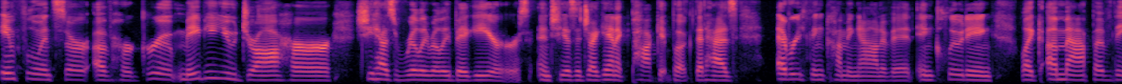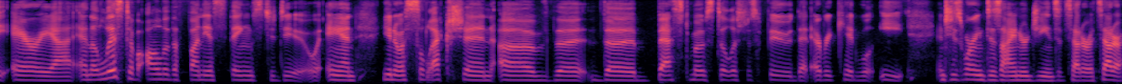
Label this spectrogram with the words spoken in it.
influencer of her group, maybe you draw her. She has really, really big ears and she has a gigantic pocketbook that has everything coming out of it, including like a map of the area and a list of all of the funniest things to do and, you know, a selection of the the best, most delicious food that every kid will eat. And she's wearing designer jeans, et cetera, et cetera.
